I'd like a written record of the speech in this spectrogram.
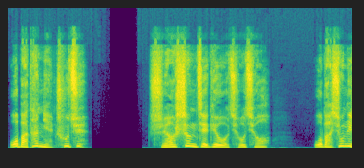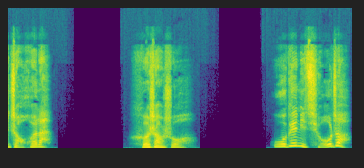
我把他撵出去。只要圣界给我求求，我把兄弟找回来。”和尚说：“我给你求着，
